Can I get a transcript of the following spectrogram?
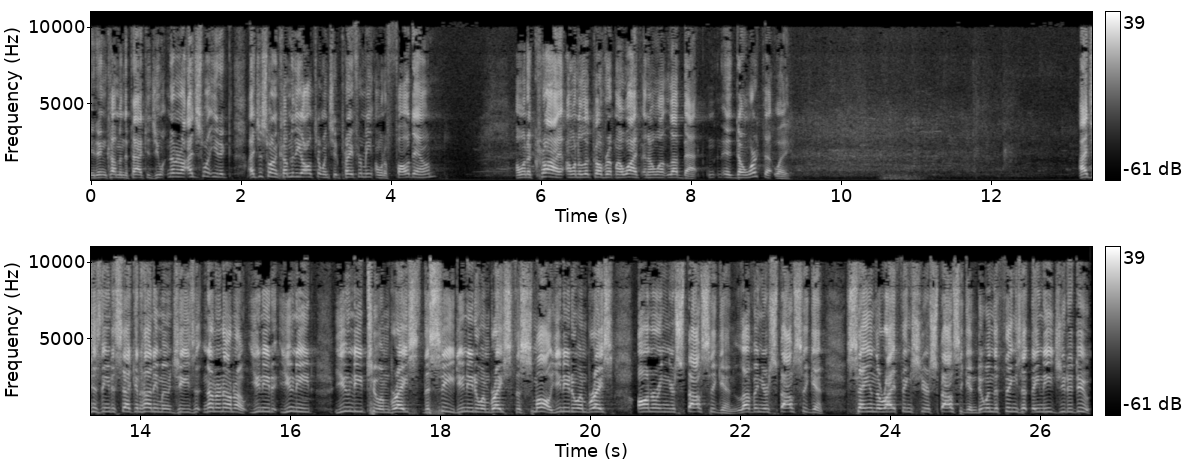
It didn't come in the package you want. No, no, no. I just want you to, I just want to come to the altar. I want you to pray for me. I want to fall down. I want to cry. I want to look over at my wife and I want love back. It don't work that way. I just need a second honeymoon, Jesus. No, no, no, no. You need, you need, you need to embrace the seed. You need to embrace the small. You need to embrace honoring your spouse again, loving your spouse again, saying the right things to your spouse again, doing the things that they need you to do,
